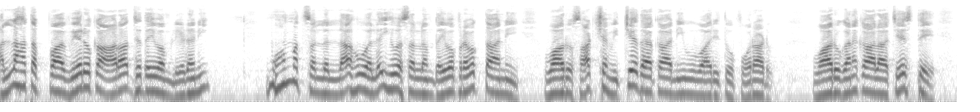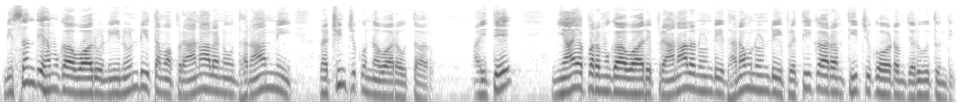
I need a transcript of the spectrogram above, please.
అల్లహ తప్ప వేరొక ఆరాధ్య దైవం లేడని ముహమ్మద్ సల్లల్లాహు అలైహి వసల్లం దైవ ప్రవక్త అని వారు సాక్ష్యం ఇచ్చేదాకా నీవు వారితో పోరాడు. వారు గనక అలా చేస్తే నిస్సందేహముగా వారు నీ నుండి తమ ప్రాణాలను ధనాన్ని రక్షించుకున్నవారవుతారు. అయితే న్యాయపరముగా వారి ప్రాణాల నుండి ధనము నుండి ప్రతీకారం తీర్చుకోవటం జరుగుతుంది.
